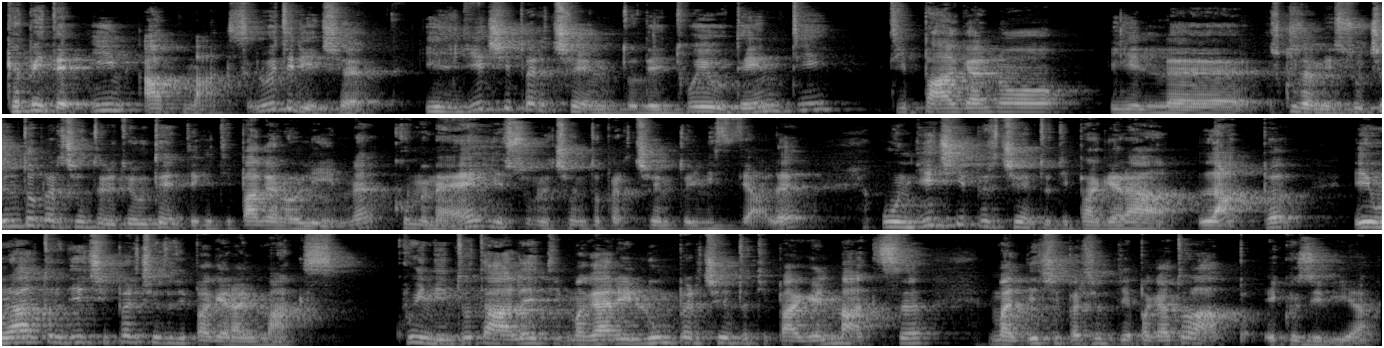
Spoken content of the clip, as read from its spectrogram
Capite? In app max. Lui ti dice il 10% dei tuoi utenti ti pagano il... scusami, sul 100% dei tuoi utenti che ti pagano l'in, come me, io sono il 100% iniziale, un 10% ti pagherà l'app e un altro 10% ti pagherà il max. Quindi in totale ti, magari l'1% ti paga il max, ma il 10% ti ha pagato l'app e così via.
